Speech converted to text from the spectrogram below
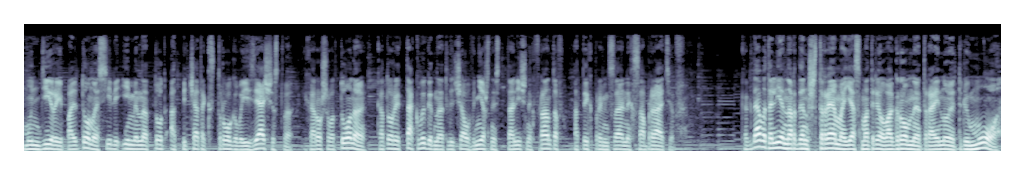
мундиры и пальто носили именно тот отпечаток строгого изящества и хорошего тона, который так выгодно отличал внешность столичных франтов от их провинциальных собратьев. Когда в ателье Норденштрема я смотрел в огромное тройное трюмо,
